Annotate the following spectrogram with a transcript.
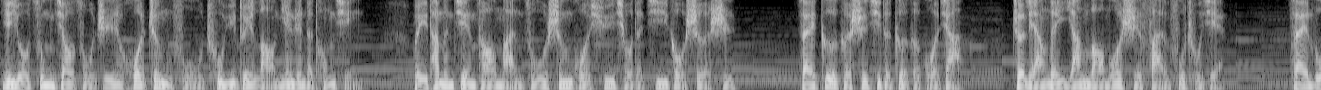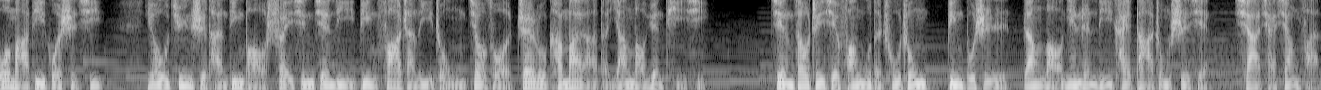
也有宗教组织或政府出于对老年人的同情，为他们建造满足生活需求的机构设施。在各个时期的各个国家，这两类养老模式反复出现。在罗马帝国时期，由君士坦丁堡率先建立并发展了一种叫做 Gero Camia 的养老院体系。建造这些房屋的初衷，并不是让老年人离开大众视线，恰恰相反。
